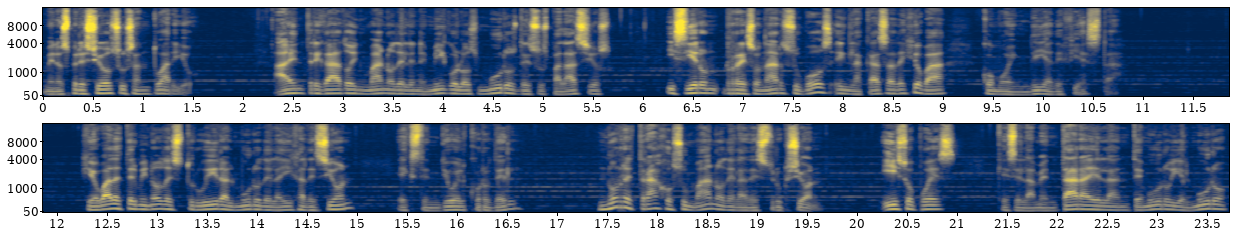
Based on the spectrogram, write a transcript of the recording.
menospreció su santuario, ha entregado en mano del enemigo los muros de sus palacios, hicieron resonar su voz en la casa de Jehová como en día de fiesta. Jehová determinó destruir al muro de la hija de Sión, extendió el cordel, no retrajo su mano de la destrucción. Hizo pues que se lamentara el antemuro y el muro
